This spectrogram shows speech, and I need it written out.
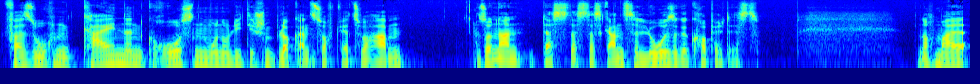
versuchen, keinen großen monolithischen Block an Software zu haben, sondern dass, dass das Ganze lose gekoppelt ist. Nochmal,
